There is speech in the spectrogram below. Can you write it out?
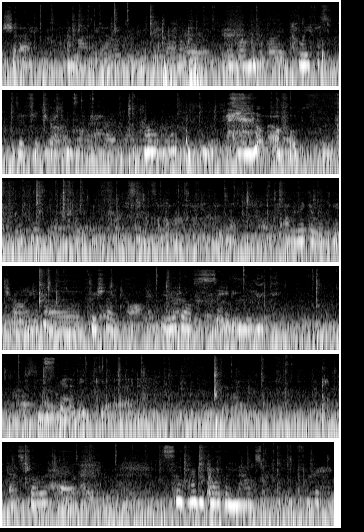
Should I? I'm not now. I don't How many fest- the features are that? I don't know. Me I'm gonna make a really good drawing of who should I draw? I'm gonna draw Sadie. This is gonna be good. Okay, draw head. It's so hard to draw the mouse. What the frick?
